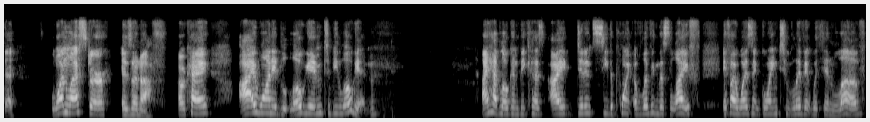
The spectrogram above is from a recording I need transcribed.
The one Lester is enough. Okay. I wanted Logan to be Logan. I had Logan because I didn't see the point of living this life if I wasn't going to live it within love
